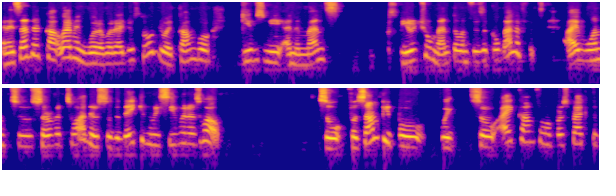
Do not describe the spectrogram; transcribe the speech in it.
And i said that i mean what, what i just told you like kambo gives me an immense spiritual, mental, and physical benefits. I want to serve it to others so that they can receive it as well. So for some people, like, so I come from a perspective,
